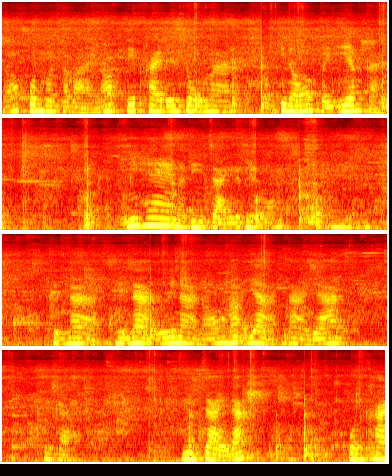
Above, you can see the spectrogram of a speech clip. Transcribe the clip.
เนาะคนบนสบายเนาะติบใครได้โซมาพี่น้องไปเยี่ยมกัน มีแห้งอะดีใจเลยพี่น้องอ เห็นหน้า เห็นหน้าเอ้ยหน้าน้องเนาะญาติหน้าญาติคือนกันดีใจนะ คนไข้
